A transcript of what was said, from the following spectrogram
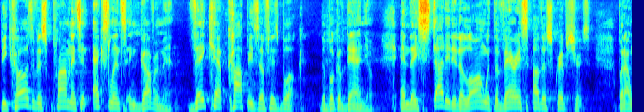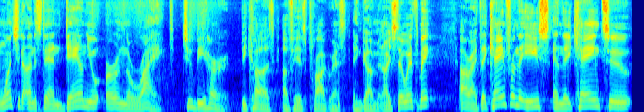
because of his prominence and excellence in government, they kept copies of his book, the book of Daniel, and they studied it along with the various other scriptures. But I want you to understand Daniel earned the right to be heard because of his progress in government. Are you still with me? All right, they came from the east and they came to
